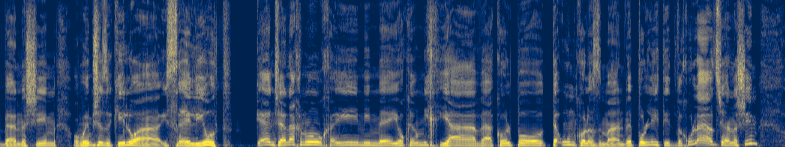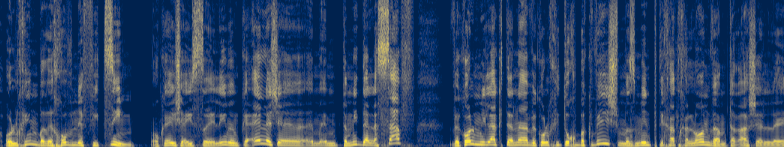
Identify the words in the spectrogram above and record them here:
באנשים, אומרים שזה כאילו הישראליות. כן, שאנחנו חיים עם אה, יוקר מחיה, והכל פה טעון כל הזמן, ופוליטית וכולי, אז שאנשים הולכים ברחוב נפיצים, אוקיי? שהישראלים הם כאלה שהם הם תמיד על הסף, וכל מילה קטנה וכל חיתוך בכביש מזמין פתיחת חלון והמטרה של אה,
